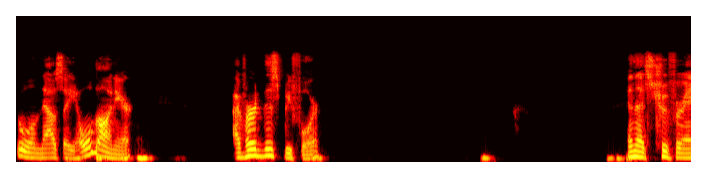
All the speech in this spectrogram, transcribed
Who will now say hold on here. I've heard this before. And that's true for any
